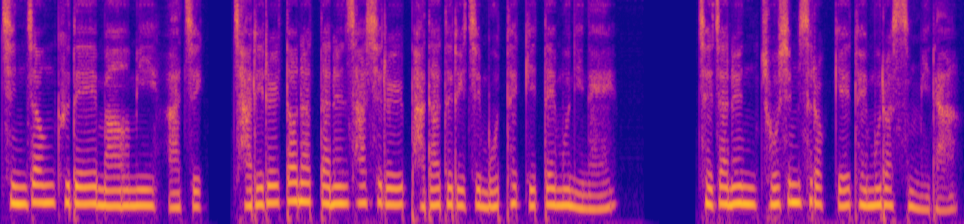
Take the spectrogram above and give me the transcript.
진정 그대의 마음이 아직 자리를 떠났다는 사실을 받아들이지 못했기 때문이네. 제자는 조심스럽게 되물었습니다.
